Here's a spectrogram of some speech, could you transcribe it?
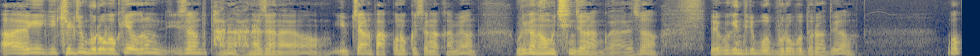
아 여기 길 좀 물어볼게요 그럼 이 사람도 반응 안 하잖아요 입장을 바꿔놓고 생각하면 우리가 너무 친절한 거야 그래서 외국인들이 뭘 물어보더라도요 뭐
